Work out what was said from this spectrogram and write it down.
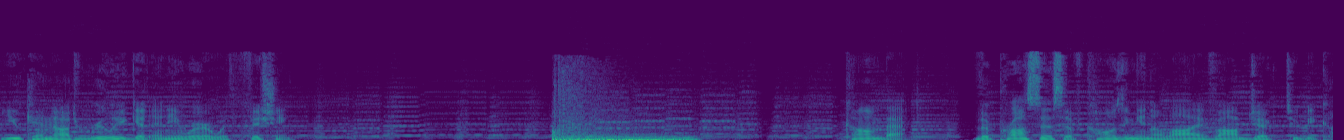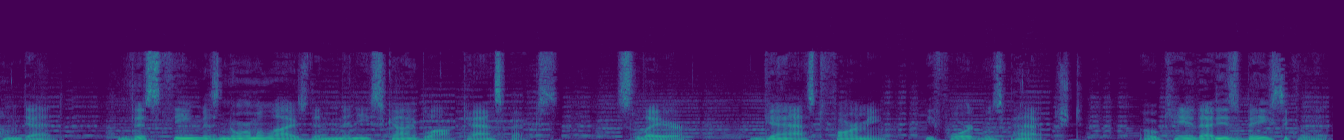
you cannot really get anywhere with fishing. Combat. The process of causing an alive object to become dead. This theme is normalized in many Skyblock aspects. Slayer. Ghast farming, before it was patched. Okay that is basically it.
